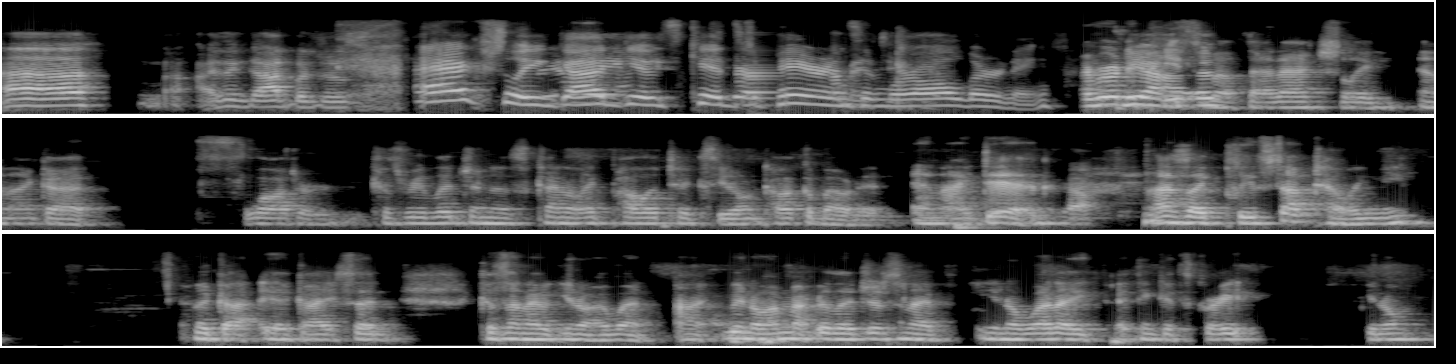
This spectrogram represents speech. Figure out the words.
uh, I think God was just Actually, God gives kids to parents and we're all learning. I wrote a Yeah, piece about that actually, and I got slaughtered because religion is kind of like politics. You don't talk about it. And I did. Yeah. I was like, please stop telling me. The guy, a guy said, because then I, you know, I went, I, you know, I'm not religious and I, you know what, I, I think it's great, you know,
